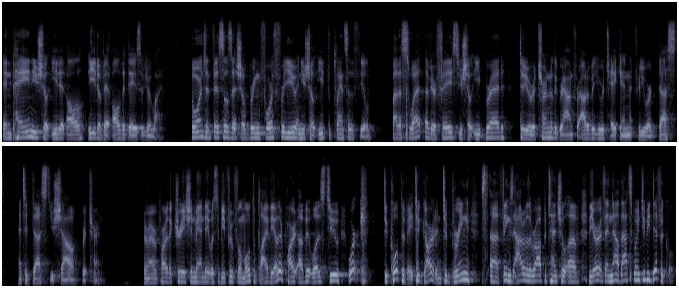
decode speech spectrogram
In pain you shall eat it all, eat of it all the days of your life. Thorns and thistles that shall bring forth for you, and you shall eat the plants of the field. By the sweat of your face you shall eat bread till you return to the ground, for out of it you were taken, for you are dust, and to dust you shall return. Remember, part of the creation mandate was to be fruitful and multiply. The other part of it was to work, to cultivate, to garden, to bring uh, things out of the raw potential of the earth. And now that's going to be difficult.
